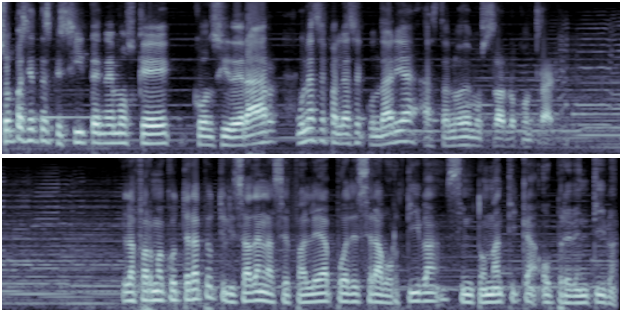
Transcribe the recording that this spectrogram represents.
son pacientes que sí tenemos que considerar una cefalea secundaria hasta no demostrar lo contrario. La farmacoterapia utilizada en la cefalea puede ser abortiva, sintomática o preventiva.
